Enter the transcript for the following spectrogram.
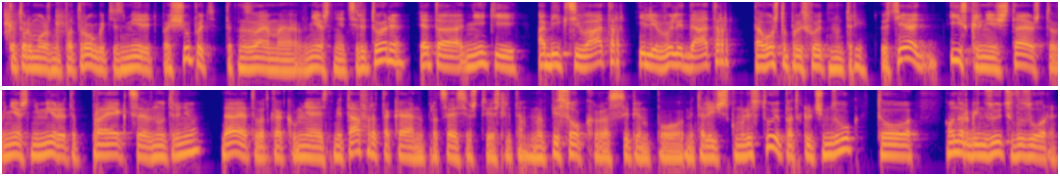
который можно потрогать, измерить, пощупать, так называемая внешняя территория, это некий объективатор или валидатор того, что происходит внутри. То есть я искренне считаю, что внешний мир – это проекция внутреннего. Да, это вот как у меня есть метафора такая на процессе, что если там мы песок рассыпем по металлическому листу и подключим звук, то он организуется в узоры.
